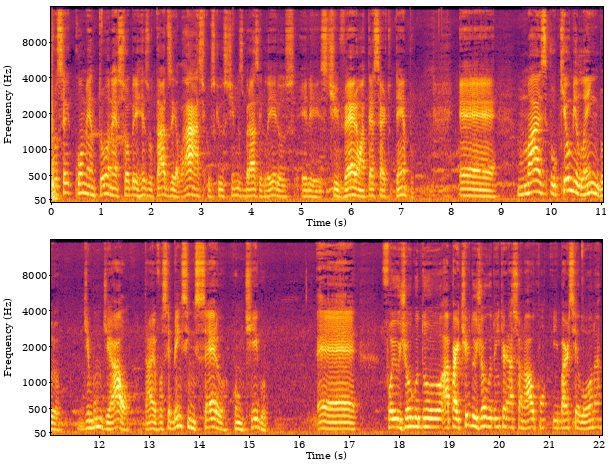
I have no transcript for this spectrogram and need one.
você comentou, né, sobre resultados elásticos que os times brasileiros eles tiveram até certo tempo. É, mas o que eu me lembro de mundial, tá? Eu vou ser bem sincero contigo. É, foi o jogo do a partir do jogo do Internacional com, e Barcelona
